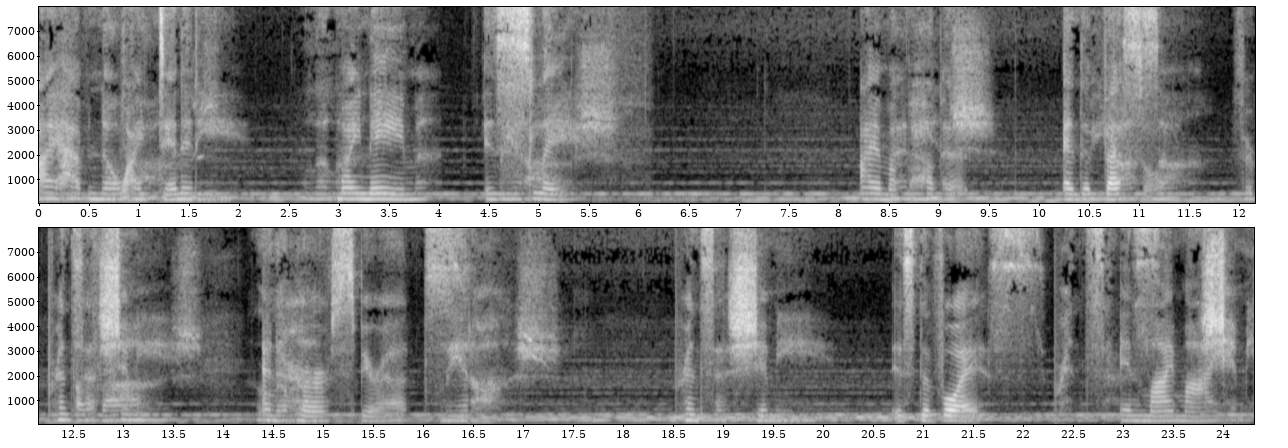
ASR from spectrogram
I have no identity. My name is Slave. I am a puppet and a vessel for Princess Shimmy and her spirits. Princess Shimmy is the voice in my mind. Avash,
